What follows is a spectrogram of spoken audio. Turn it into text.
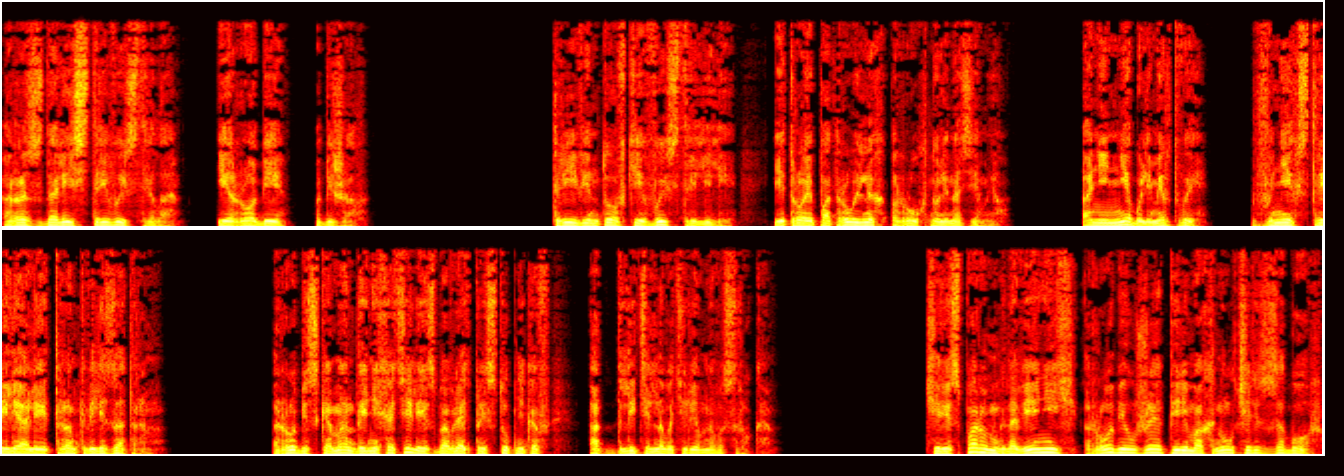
Раздались три выстрела, и Робби побежал. Три винтовки выстрелили, и трое патрульных рухнули на землю. Они не были мертвы. В них стреляли транквилизатором. Робби с командой не хотели избавлять преступников от длительного тюремного срока. Через пару мгновений Робби уже перемахнул через забор.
